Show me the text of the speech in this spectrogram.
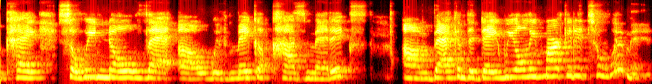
Okay, so we know that uh, with makeup cosmetics, um, back in the day, we only marketed to women.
